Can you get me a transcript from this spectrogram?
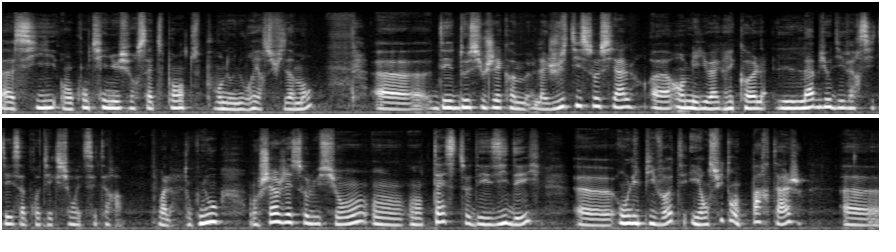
euh, si on continue sur cette pente pour nous nourrir suffisamment. Euh, des deux sujets comme la justice sociale en milieu agricole, la biodiversité, sa protection, etc. Voilà, donc nous, on cherche des solutions, on, on teste des idées, on les pivote et ensuite on partage euh,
